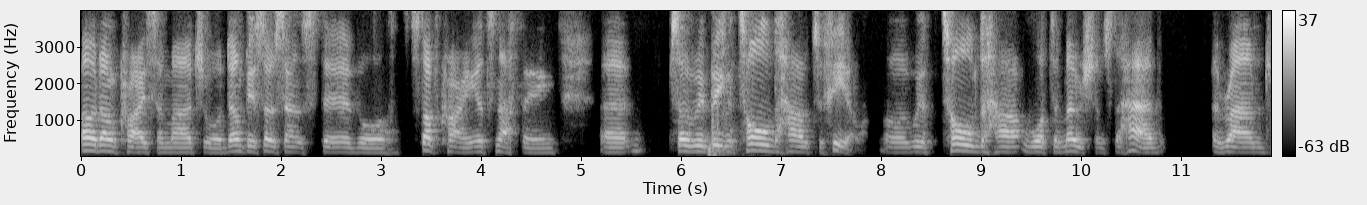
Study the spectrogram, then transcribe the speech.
oh, don't cry so much, or don't be so sensitive, or stop crying, it's nothing. Uh, so we're being told how to feel, or we're told how what emotions to have around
